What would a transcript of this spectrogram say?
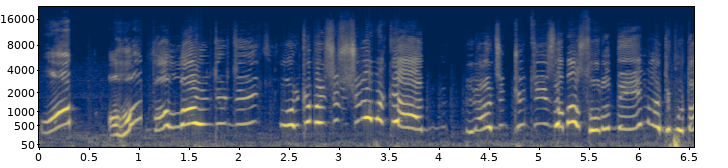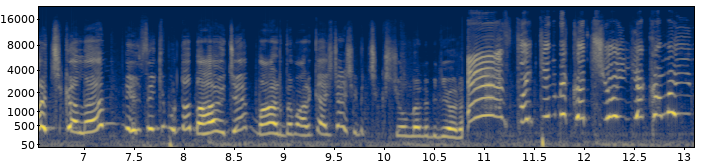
Hop. Aha vallahi öldürdük. Arkadaşlar şuna bakın. Birazcık kötüyüz ama sorun değil. Hadi buradan çıkalım. Neyse ki burada daha önce vardım arkadaşlar. Şimdi çıkış yollarını biliyorum. Eee fakir mi kaçıyor? Yakalayın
